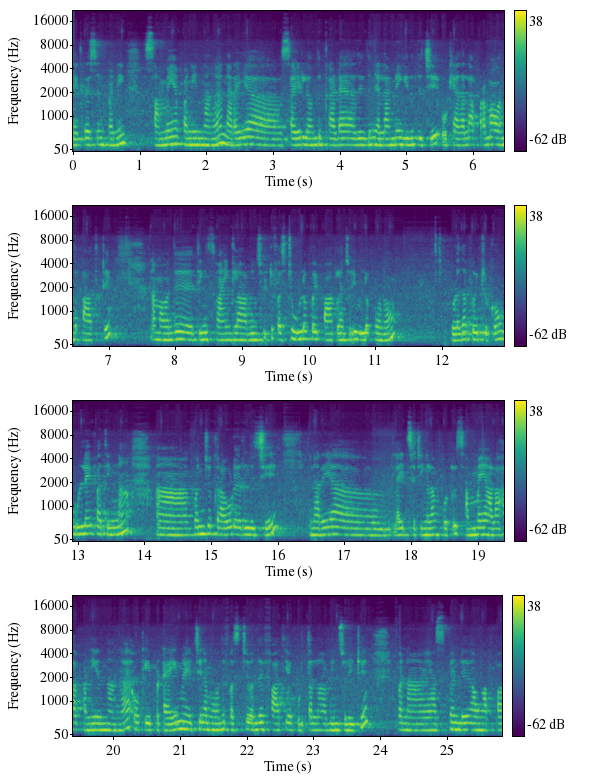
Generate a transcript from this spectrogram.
டெக்கரேஷன் பண்ணி செம்மையாக பண்ணியிருந்தாங்க. நிறையா சைடில் வந்து கடை அது இதுன்னு எல்லாமே இருந்துச்சு. ஓகே அதெல்லாம் அப்புறமா வந்து பார்த்துட்டு நம்ம வந்து திங்ஸ் வாங்கிக்கலாம் அப்படின்னு சொல்லிட்டு ஃபஸ்ட்டு உள்ளே போய் பார்க்கலான்னு சொல்லி உள்ளே போனோம். உள்ளே தான் போயிட்டுருக்கோம் உள்ளே பார்த்திங்கன்னா கொஞ்சம் க்ரௌடு இருந்துச்சு. நிறையா லைட் செட்டிங்லாம் போட்டு செம்மையாக அழகாக பண்ணியிருந்தாங்க. ஓகே இப்போ டைம் ஆயிடுச்சு. நம்ம வந்து ஃபஸ்ட்டு வந்து ஃபாத்தியா கொடுத்துட்லாம் அப்படின்னு சொல்லிட்டு இப்போ நான் என் ஹஸ்பண்டு அவங்க அப்பா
